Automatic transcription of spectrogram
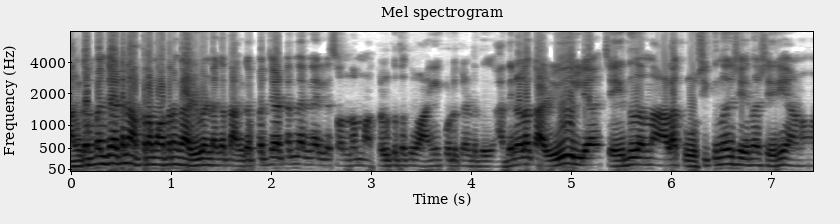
തങ്കപ്പൻ ചേട്ടൻ അത്രമാത്രം കഴിവുണ്ടെങ്കിൽ തങ്കപ്പൻ ചേട്ടൻ തന്നെയല്ലേ സ്വന്തം മക്കൾക്ക് ഇതൊക്കെ വാങ്ങിക്കൊടുക്കേണ്ടത്? അതിനുള്ള കഴിവില്ല ചെയ്തു തന്ന ആളെ ക്രൂശിക്കുന്നത് ചെയ്യുന്നത് ശരിയാണോ?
